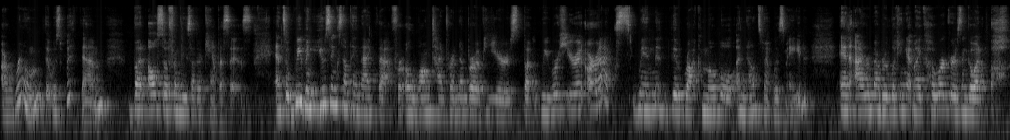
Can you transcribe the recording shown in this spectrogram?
our room that was with them, but also from these other campuses. And so we've been using something like that for a long time, for a number of years. But we were here at RX when the Rock Mobile announcement was made. And I remember looking at my coworkers and going, oh,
